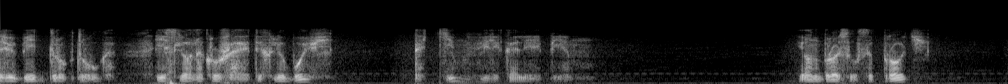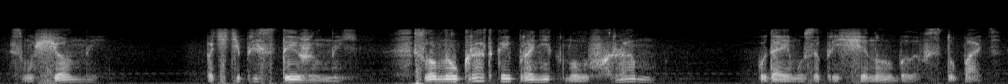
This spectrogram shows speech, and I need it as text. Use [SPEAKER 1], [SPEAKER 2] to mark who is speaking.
[SPEAKER 1] любить друг друга, если он окружает их любовь таким великолепием. И он бросился прочь, смущенный, почти пристыженный, словно украдкой проникнул в храм, куда ему запрещено было вступать.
